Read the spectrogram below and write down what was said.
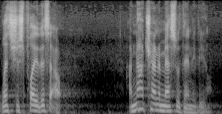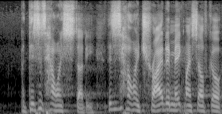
let's just play this out. I'm not trying to mess with any of you, but this is how I study. This is how I try to make myself go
